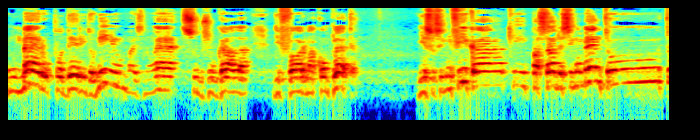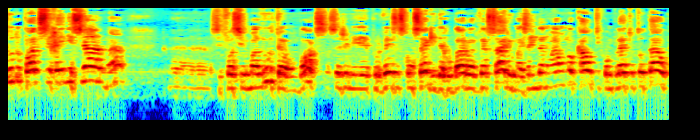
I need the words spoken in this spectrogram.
um mero poder e domínio, mas não é subjugá-la de forma completa. Isso significa que, passado esse momento, tudo pode se reiniciar, né? se fosse uma luta, um boxe, ou seja, ele por vezes consegue derrubar o adversário, mas ainda não é um nocaute completo total.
